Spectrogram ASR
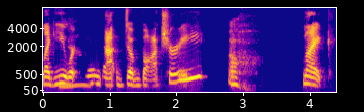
Like you yeah. were in that debauchery. Oh. Like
